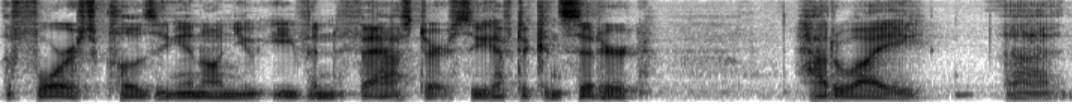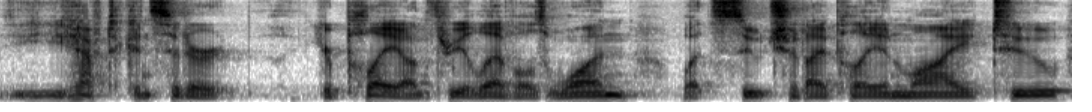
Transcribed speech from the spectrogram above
the forest closing in on you even faster. So you have to consider how do I? Uh, you have to consider your play on three levels. One, what suit should I play and why? Two,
